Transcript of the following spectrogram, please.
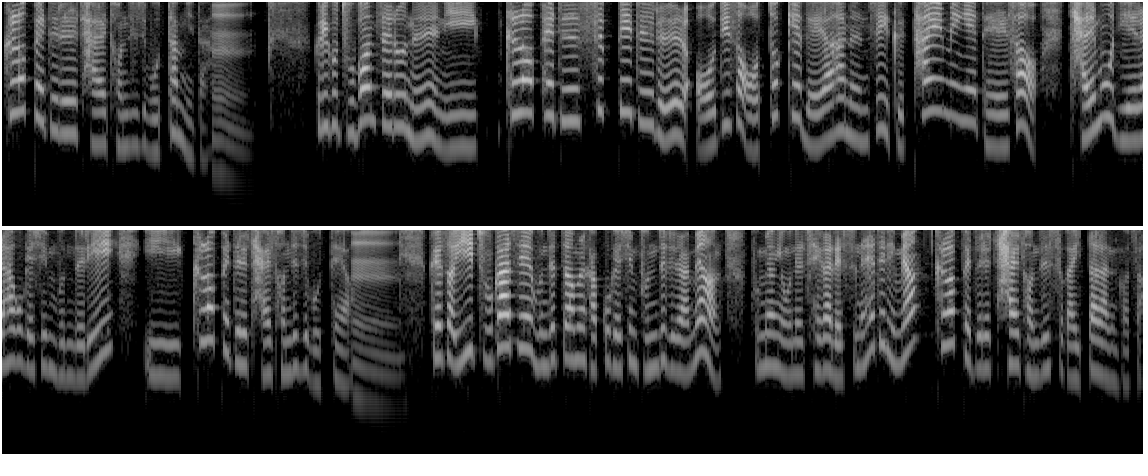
클럽 헤드를 잘 던지지 못합니다. 음. 그리고 두 번째로는 이 클럽 헤드 스피드를 어디서 어떻게 내야 하는지 그 타이밍에 대해서 잘못 이해를 하고 계신 분들이 이 클럽 헤드를 잘 던지지 못해요. 음. 그래서 이 두 가지의 문제점을 갖고 계신 분들이라면 분명히 오늘 제가 레슨을 해드리면 클럽 헤드를 잘 던질 수가 있다라는 거죠.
